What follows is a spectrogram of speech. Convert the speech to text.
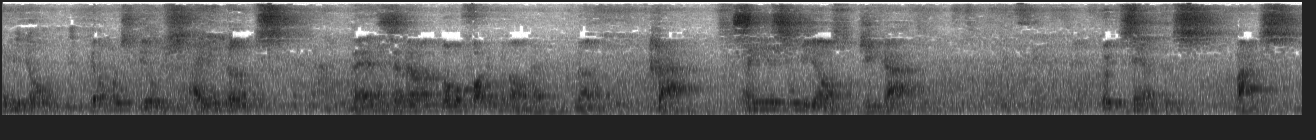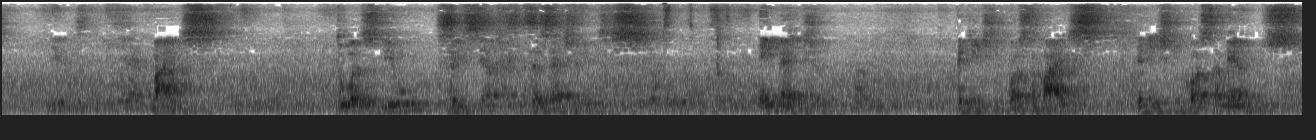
Um milhão? Pelo amor de Deus. Aí em Campos. Né? Você não é homofóbico, não, né? Não. Tá. Sem esse um milhão de encargo, 800 mais. Mais. 2.617 vezes. Em média. Tem gente que encosta mais, tem gente que encosta menos.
